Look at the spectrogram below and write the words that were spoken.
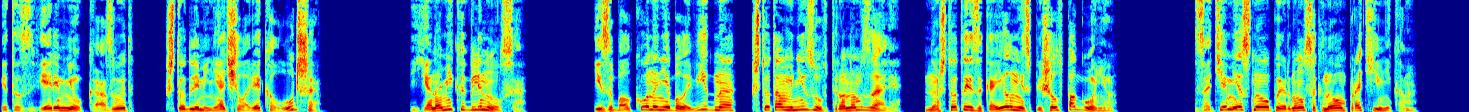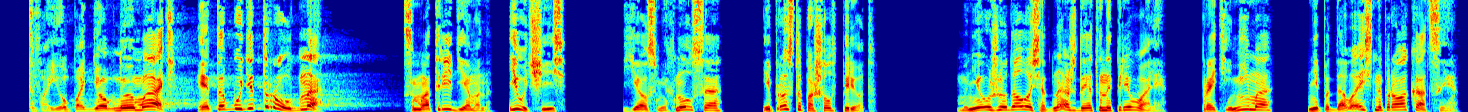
Это звери мне указывают, что для меня человека лучше. Я на миг оглянулся. Из-за балкона не было видно, что там внизу, в тронном зале, но что-то из Акаил не спешил в погоню. Затем я снова повернулся к новым противникам. «Твою поднебную мать! Это будет трудно!» «Смотри, демон, и учись!» Я усмехнулся и просто пошел вперед. Мне уже удалось однажды это на перевале, пройти мимо, не поддаваясь на провокации.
